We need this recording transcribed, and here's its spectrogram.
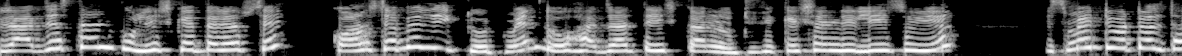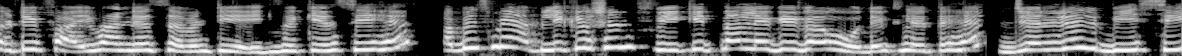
राजस्थान पुलिस की तरफ़ से कांस्टेबल रिक्रूटमेंट 2023 का नोटिफिकेशन रिलीज़ हुई है। इसमें total thirty five hundred seventy eight vacancy है। अब इसमें एप्लीकेशन फ़ी कितना लगेगा, वो देख लेते हैं। जनरल बीसी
